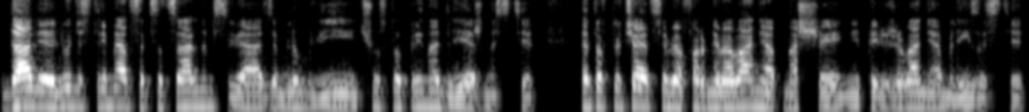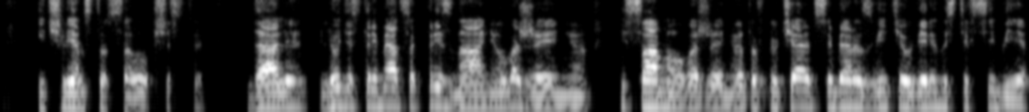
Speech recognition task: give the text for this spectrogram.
Далее люди стремятся к социальным связям, любви, чувству принадлежности. Это включает в себя формирование отношений, переживание близости и членство в сообществе. Далее люди стремятся к признанию, уважению и самоуважению. Это включает в себя развитие уверенности в себе,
